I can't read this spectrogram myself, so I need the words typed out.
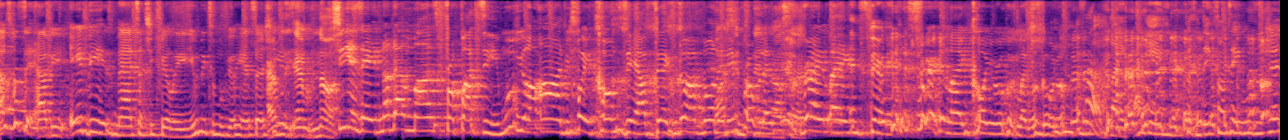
I was supposed to say Abby. AB is mad touchy feely. You need to move your hand, sir. She I really is am- no. She is another man's property. Move your hand before it comes there. I'm beg. We don't have Watch any him problem. Right, like In spirit. in spirit, like call you real quick. Like what's going on? What's up? Like I hear you putting dicks on tables and shit.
